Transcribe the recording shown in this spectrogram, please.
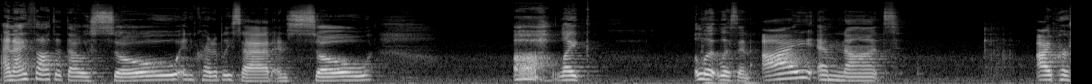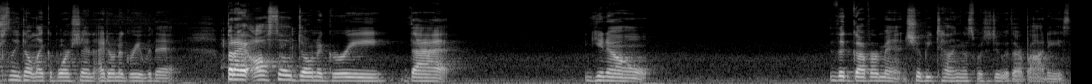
And I thought that that was so incredibly sad and so, oh, like, li- listen, I am not. I personally don't like abortion. I don't agree with it. But I also don't agree that, you know, the government should be telling us what to do with our bodies.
